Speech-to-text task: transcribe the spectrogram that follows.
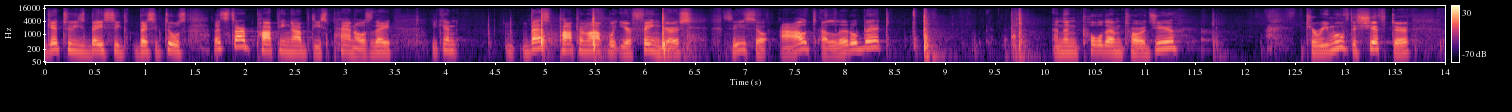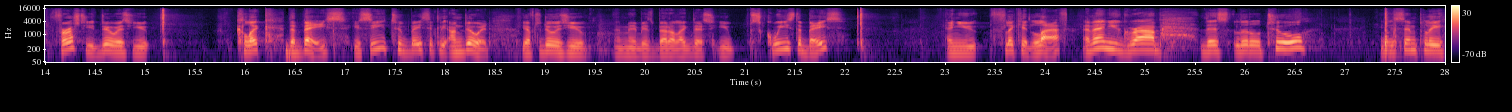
get to these basic basic tools, let's start popping up these panels. They, you can best pop them up with your fingers. See, so out a little bit, and then pull them towards you. To remove the shifter, first you do is you click the base, you see, to basically undo it. You have to do is you, and maybe it's better like this, you squeeze the base and you flick it left, and then you grab this little tool and you simply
